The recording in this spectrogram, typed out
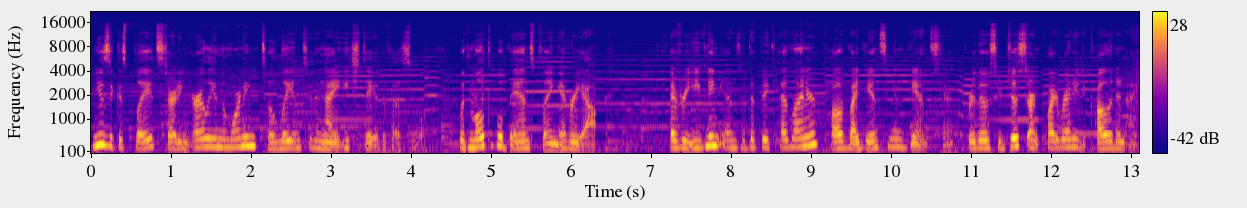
Music is played starting early in the morning till late into the night each day of the festival, with multiple bands playing every hour. Every evening ends with a big headliner, followed by dancing in the dance tent for those who just aren't quite ready to call it a night.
